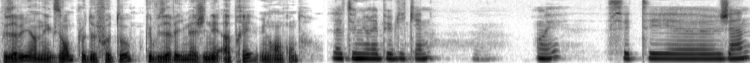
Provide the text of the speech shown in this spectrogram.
Vous avez eu un exemple de photo que vous avez imaginé après une rencontre? La tenue républicaine. Oui. C'était Jeanne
